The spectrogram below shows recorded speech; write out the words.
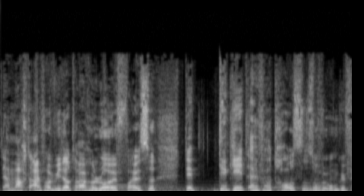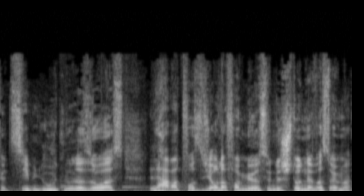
der macht einfach wieder Drache läuft, weißt du? Der, der geht einfach draußen so für ungefähr 10 Minuten oder sowas, labert vor sich oder von mir aus eine Stunde, was auch immer.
